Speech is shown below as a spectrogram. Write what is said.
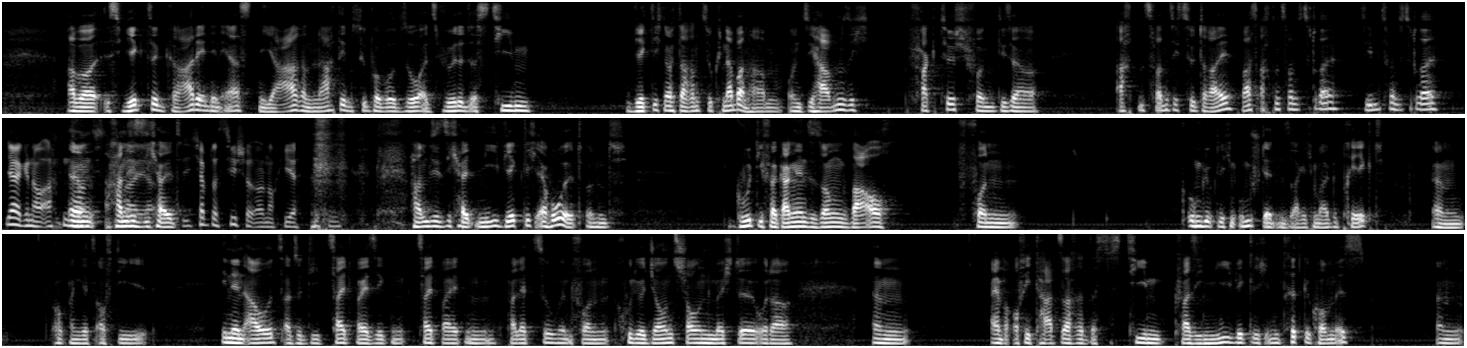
Aber es wirkte gerade in den ersten Jahren nach dem Super Bowl so, als würde das Team wirklich noch daran zu knabbern haben. Und sie haben sich faktisch von dieser 28 zu 3, war es 28 zu 3? 27 zu 3? Ja, genau, 28 ähm, haben 3, sie sich ja. halt. Ich habe das T-Shirt auch noch hier. haben sie sich halt nie wirklich erholt. Und gut, die vergangene Saison war auch von unglücklichen Umständen, sage ich mal, geprägt. Ähm, ob man jetzt auf die in-and-Outs, also die zeitweisigen, zeitweiten Verletzungen von Julio Jones schauen möchte oder ähm, einfach auf die Tatsache, dass das Team quasi nie wirklich in den Tritt gekommen ist. Ähm,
